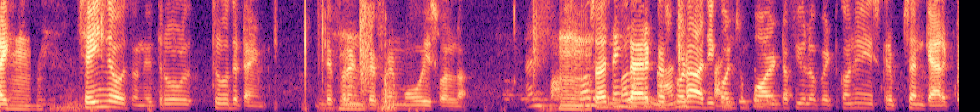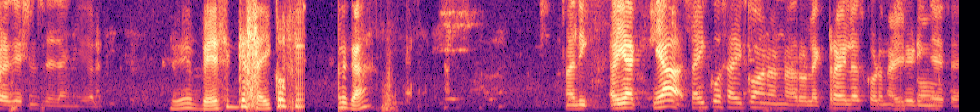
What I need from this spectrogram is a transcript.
లైక్ చేంజ్ అవుతుంది through through the time different different movies వల్ల. సో ఐ థింక్ డైరెక్టర్స్ కూడా అది కొంచెం పాయింట్ ఆఫ్ వ్యూ లో పెట్టుకొని స్క్రిప్ట్స్ అండ్ క్యారెక్టరైజేషన్స్ డిజైన్ చేయాలి. బేసిక్గా సైకో గా అది యా సైకో సైకో అని అన్నారు. లైక్ ట్రైలర్స్ కూడా మిస్లీడింగ్ చేసే.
